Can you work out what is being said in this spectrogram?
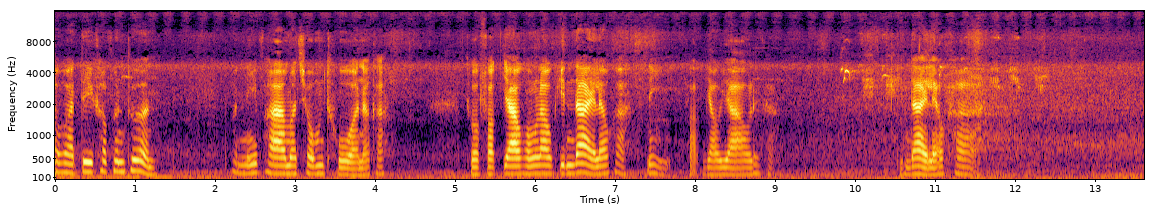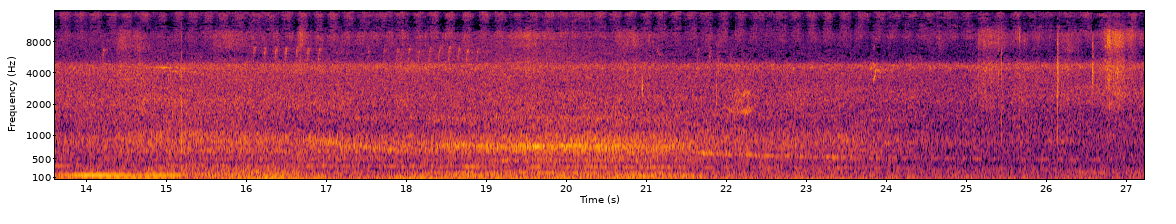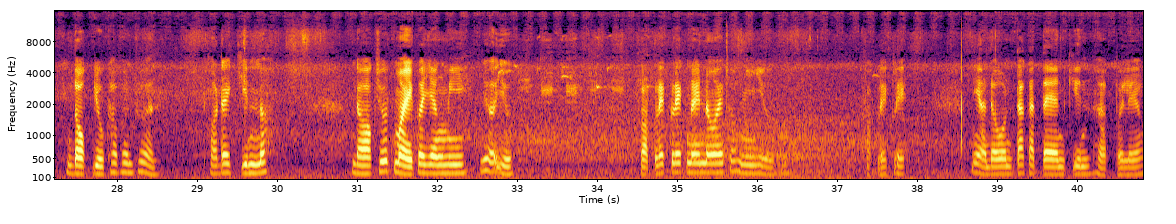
สวัสดีครับเพื่อนๆ วันนี้พามาชมถั่วนะคะ ถั่วฝักยาวของเรากินได้แล้วค่ะ นี่ฝักยาวๆเลยค่ะ กินได้แล้วค่ะดอกอยู่ค่ะเพื่อนๆ อได้กินเนาะดอกชุดใหม่ก็ยังมีเยอะอยู่ฝักเล็กๆ น้อยๆ ก็มีอยู่ฝักเล็กๆ เนี่ยโดนตะกะแตนกินหักไปแล้ว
